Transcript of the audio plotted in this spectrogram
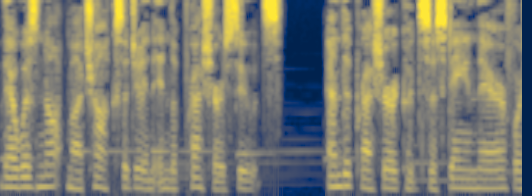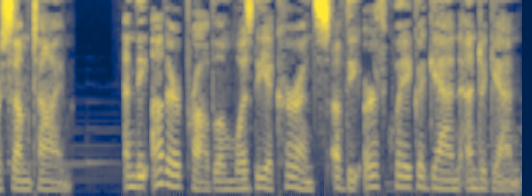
There was not much oxygen in the pressure suits. And the pressure could sustain there for some time. And the other problem was the occurrence of the earthquake again and again.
